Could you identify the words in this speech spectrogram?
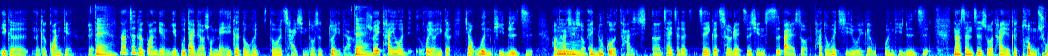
一个那个观点，对对。那这个观点也不代表说每一个都会都会采行都是对的，对。所以他又会会有一个叫问题日志，哦，他是说，哎，如果他呃在这个这一个策略执行失败的时候，他都会记录一个问题日志，那甚至说他有一个痛处。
